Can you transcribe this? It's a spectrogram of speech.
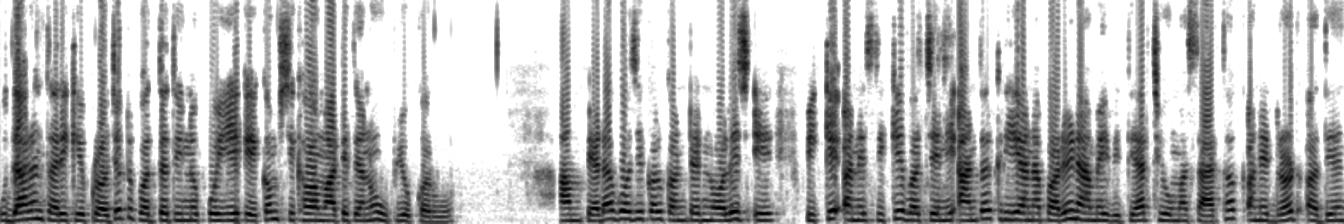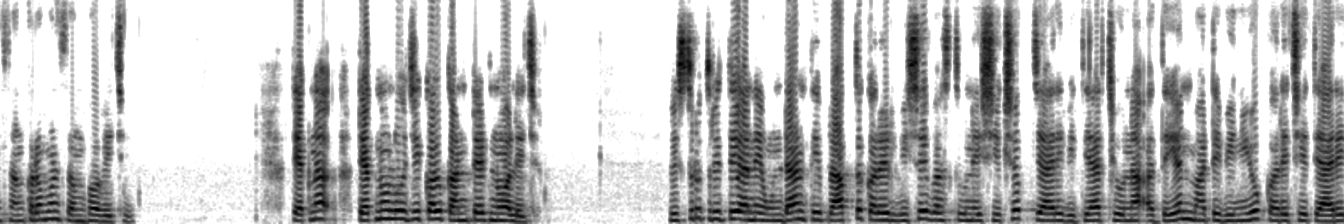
ઉદાહરણ તરીકે પ્રોજેક્ટ પદ્ધતિનો કોઈ એક એકમ શીખવા માટે તેનો ઉપયોગ કરવો. આમ પેડાગોજિકલ કન્ટેન્ટ નોલેજ એ પીકે અને સીકે વચ્ચેની આંતરક્રિયાના પરિણામે વિદ્યાર્થીઓમાં સાર્થક અને દ્રઢ અધ્યયન સંક્રમણ સંભવે છે. ટેકનોલોજીકલ કન્ટેન્ટ નોલેજ વિસ્તૃત રીતે અને ઊંડાણથી પ્રાપ્ત કરેલ વિષયવસ્તુને શિક્ષક જ્યારે વિદ્યાર્થીઓના અધ્યયન માટે વિનિયોગ કરે છે ત્યારે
